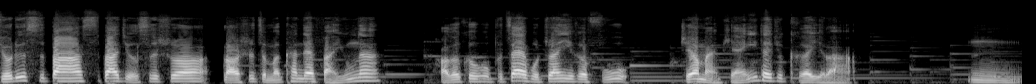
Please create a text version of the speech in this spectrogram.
九六四八四八九四说：“老师怎么看待返佣呢？好多客户不在乎专业和服务，只要买便宜的就可以了。”嗯，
